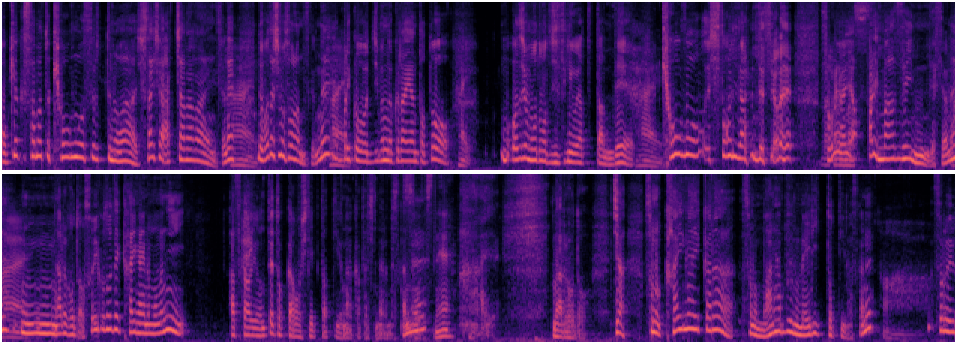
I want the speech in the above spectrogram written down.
お客様と競合するっていうのは、最初はあっちゃならないんですよね。はいで私もそうなんですけどね。はいやっぱりこう、自分のクライアントと、はい私ももともと実業をやってたんで、はい競合しそうになるんですよね。それはやっぱりまずいんですよね。はいうん、なるほど。そういうことで海外のものに扱うようにって特化をしていったっていうような形になるんですかね。そうですね。はい。なるほど。じゃあ、その海外からその学ぶメリットって言いますかね。あそれ、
